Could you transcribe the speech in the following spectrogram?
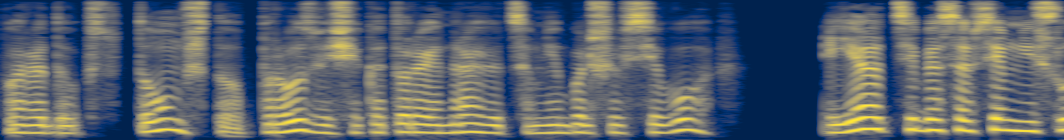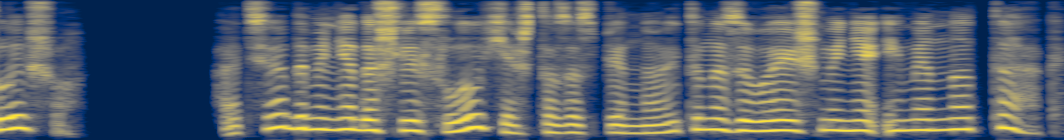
Парадокс в том, что прозвище, которое нравится мне больше всего, я от тебя совсем не слышу. Хотя до меня дошли слухи, что за спиной ты называешь меня именно так.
